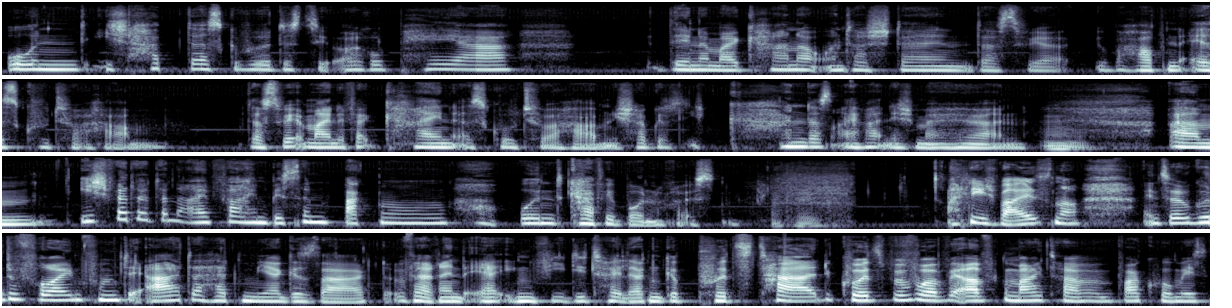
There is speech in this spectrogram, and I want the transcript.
Und ich habe das Gefühl, dass die Europäer den Amerikaner unterstellen, dass wir überhaupt eine Esskultur haben. Dass wir im Endeffekt keine Esskultur haben. Ich habe gedacht, ich kann das einfach nicht mehr hören. Ähm, ich werde dann einfach ein bisschen backen und Kaffeebohnen rösten. Und ich weiß noch, ein sehr guter Freund vom Theater hat mir gesagt, während er irgendwie die Toiletten geputzt hat, kurz bevor wir aufgemacht haben im Backkomis,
